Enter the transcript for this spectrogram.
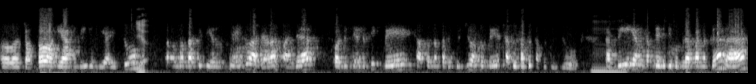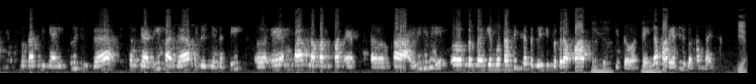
uh, contoh yang di India itu yeah. Iya. uh, mutasi virusnya itu adalah pada kode genetik B1617 atau B1117. Hmm. Tapi yang terjadi di beberapa negara, mutasinya itu juga terjadi pada kode genetik uh, E484K. Ini jadi uh, berbagai mutasi bisa terjadi di beberapa titik hmm. gitu, sehingga hmm. variasi juga akan banyak. Iya,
